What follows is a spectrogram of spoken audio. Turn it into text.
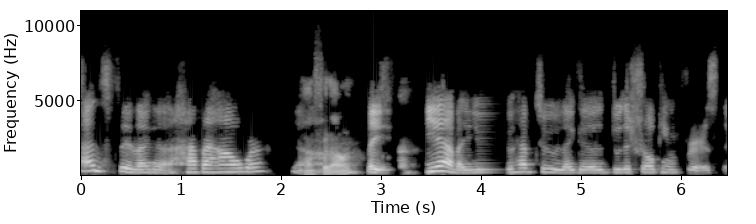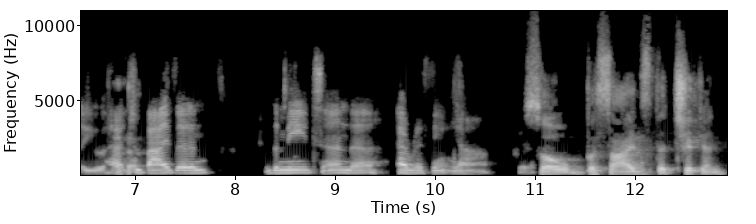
I'd say like a half an hour. Yeah. Half an hour? But yeah, but you, you have to like uh, do the shopping first. You have Okay. to buy the the meat and uh, everything. Yeah. So, besides the chicken,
